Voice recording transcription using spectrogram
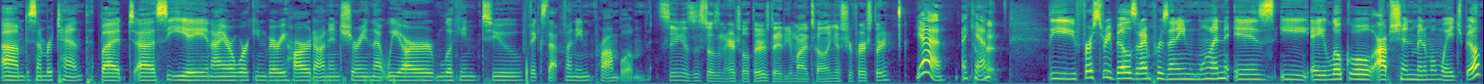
um, December 10th. But uh, CEA and I are working very hard on ensuring that we are looking to fix that funding problem. Seeing as this doesn't air till Thursday, do you mind telling us your first three? Yeah, I Go can. The first three bills that I'm presenting one is a local option minimum wage bill,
